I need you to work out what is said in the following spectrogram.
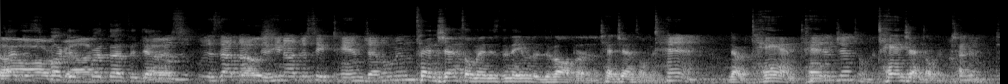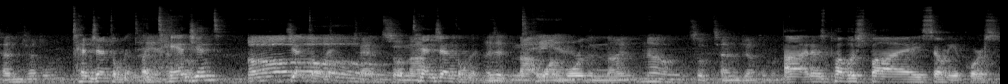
I just Oh, fucking God. put that What together. was, is that That not? Did he not just say Tan Gentleman? Ten Gentleman is the name of the developer. Yeah. Ten Gentleman. Ten. No, Tan. Tan Gentleman. Tan Gentleman. Ten, ten gentlemen? Ten Gentleman. Like Tan. tangent. Oh. Gentleman. Ten, so not, Ten Gentleman. Is it not tan? one more than nine? No. So ten gentlemen? Uh, and it was published by Sony, of course.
